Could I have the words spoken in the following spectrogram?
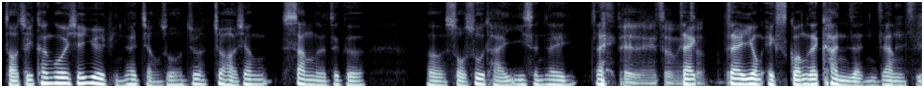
早期看过一些乐评在讲说，就就好像上了这个呃手术台，医生在在对对，没错没在错。对在用 X 光在看人这样子。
